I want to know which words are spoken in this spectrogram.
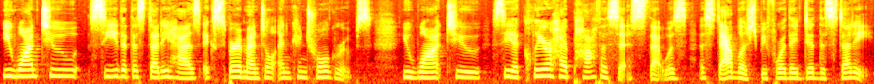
You want to see that the study has experimental and control groups. You want to see a clear hypothesis that was established before they did the study.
